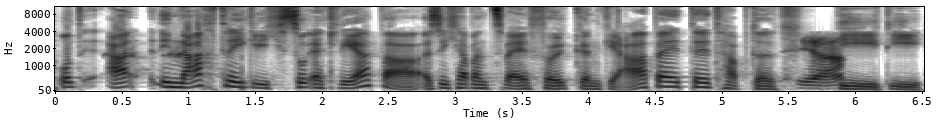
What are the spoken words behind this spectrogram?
Und äh, nachträglich so erklärbar. Also ich habe an zwei Völkern gearbeitet, habe da ja. die, die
